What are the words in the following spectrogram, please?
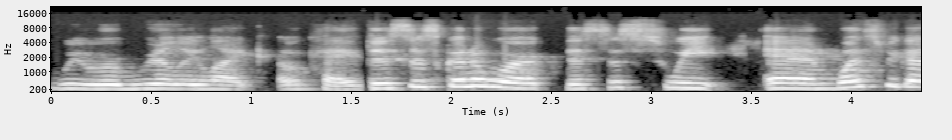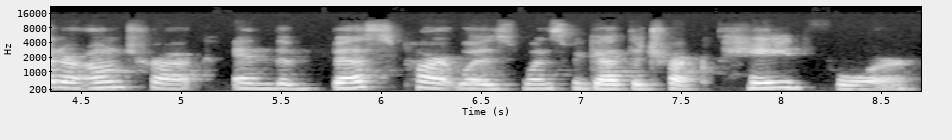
we were really like, okay, this is going to work. This is sweet. And once we got our own truck, and the best part was once we got the truck paid for,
